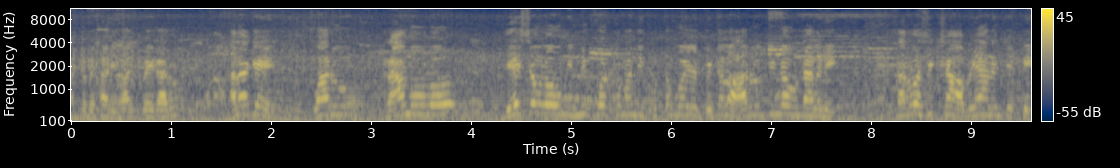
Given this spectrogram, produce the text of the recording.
అటల్ బిహారీ వాజ్పేయి గారు. అలాగే వారు గ్రామంలో దేశంలో ఉన్న ఇన్ని కోట్ల మంది పుట్టబోయే బిడ్డలు ఆరోగ్యంగా ఉండాలని సర్వశిక్ష అభియాన్ అని చెప్పి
